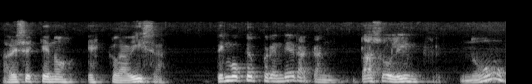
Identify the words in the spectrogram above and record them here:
a veces que nos esclaviza. Tengo que aprender a cantazo limpio. No,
